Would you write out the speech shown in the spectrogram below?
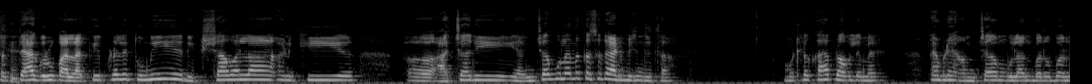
तर त्या ग्रुप आला की म्हणाले तुम्ही रिक्षावाला आणखी आचारी ह्यांच्या मुलांना कसं काय ॲडमिशन देता? म्हटलं काय प्रॉब्लेम आहे? नाही म्हणे आमच्या मुलांबरोबर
